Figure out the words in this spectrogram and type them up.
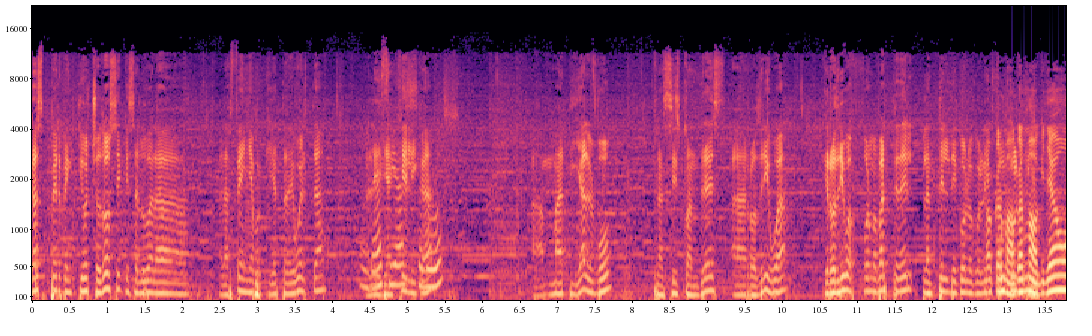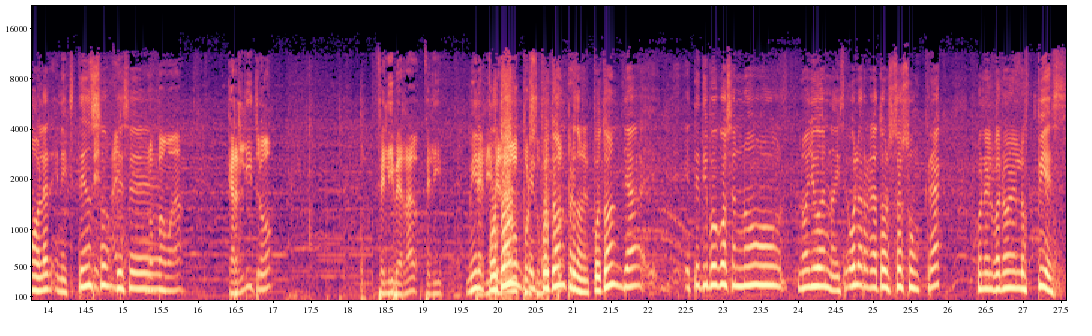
Gasper2812 que saluda a la, a la Feña porque ya está de vuelta. A Lady Gracias, Angélica, saludos. a Mati Albo, Francisco Andrés, a Rodrigo, que Rodrigo forma parte del plantel de Colo Colo. No, calmado, calmado, que ya vamos a hablar en extenso de ese... Nos vamos a Carlitro, Felipe Ra Felipe, Mira, el Felipe potón, Lagos, por el supuesto. potón, perdón, el potón ya, este tipo de cosas no, no ayudan a nadie. Dice, hola relator, sos un crack con el balón en los pies.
